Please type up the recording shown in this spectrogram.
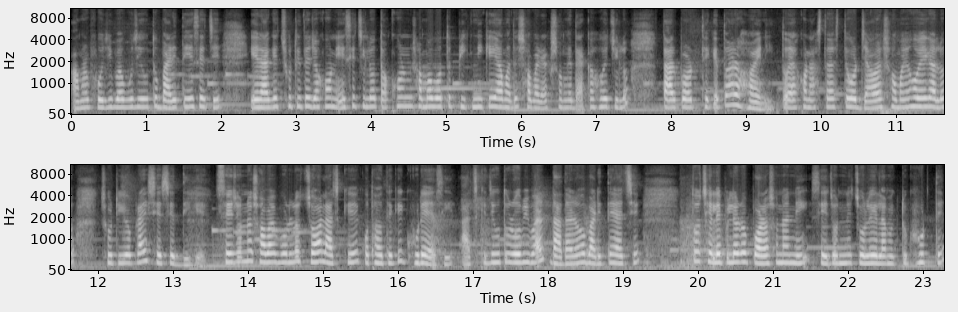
আমার ফজিবাবু যেহেতু বাড়িতে এসেছে, এর আগে ছুটিতে যখন এসেছিল, তখন সম্ভবত পিকনিকেই আমাদের সবার একসঙ্গে দেখা হয়েছিল, তারপর থেকে তো আর হয়নি। তো এখন আস্তে আস্তে ওর যাওয়ার সময় হয়ে গেল, ছুটিও প্রায় শেষের দিকে। সেই জন্য সবাই বলল, চল আজকে কোথাও থেকে ঘুরে আসি। আজকে যেহেতু রবিবার, দাদারাও বাড়িতে আছে, তো ছেলেপিলেরও পড়াশোনা নেই সেই জন্য চলে এলাম একটু ঘুরতে।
